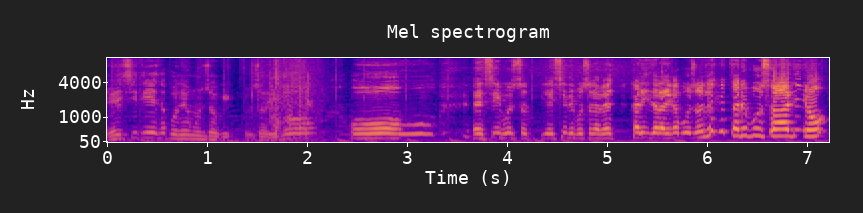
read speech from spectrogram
LCD에서 보낸 문서기, 문서이고 오 문서, LCD 문서라면 깔리자라니까 문서는 그따는 문서 아니요?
